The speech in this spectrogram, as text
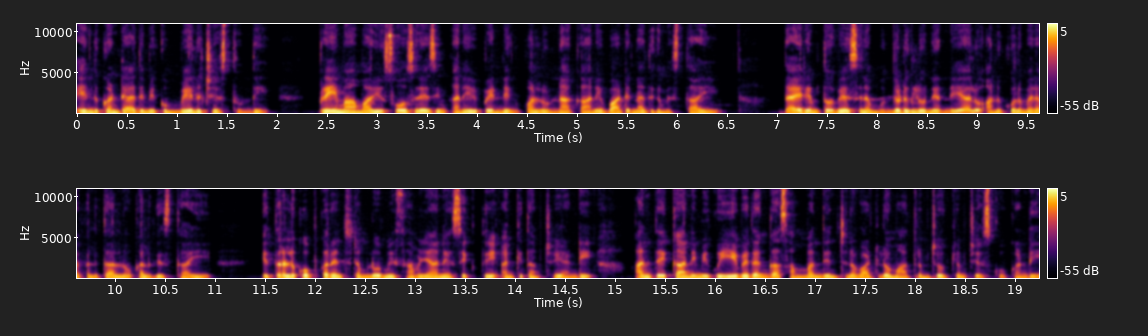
ఎందుకంటే అది మీకు మేలు చేస్తుంది. ప్రేమ మరియు సోషలైజింగ్ అనేవి పెండింగ్ పనులు ఉన్నా కానీ వాటిని అధిగమిస్తాయి. ధైర్యంతో వేసిన ముందడుగులు నిర్ణయాలు అనుకూలమైన ఫలితాలను కలిగిస్తాయి. ఇతరులకు ఉపకరించడంలో మీ సమయాన్ని శక్తిని అంకితం చేయండి. అంతేకాని మీకు ఏ విధంగా సంబంధించిన వాటిలో మాత్రం జోక్యం చేసుకోకండి.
